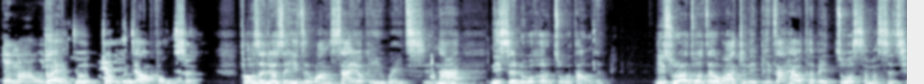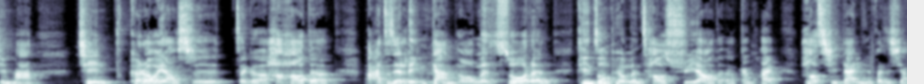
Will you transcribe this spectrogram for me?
对吗？对，就就不叫丰盛，丰盛就是一直往上又可以维持。那你是如何做到的？你除了做这个挖掘，你平常还有特别做什么事情吗？请可肉老师这个好好的把这些灵感和我们所有人听众朋友们超需要的，赶快好期待你的分享。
